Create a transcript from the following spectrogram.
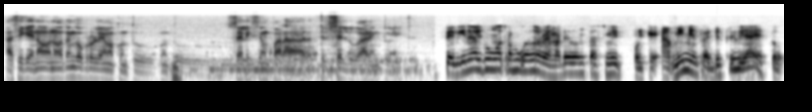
Así que no, no tengo problemas con tu, con tu selección para tercer lugar en tu lista. ¿Te viene algún otro jugador además de Donta Smith? Porque a mí mientras yo escribía esto,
